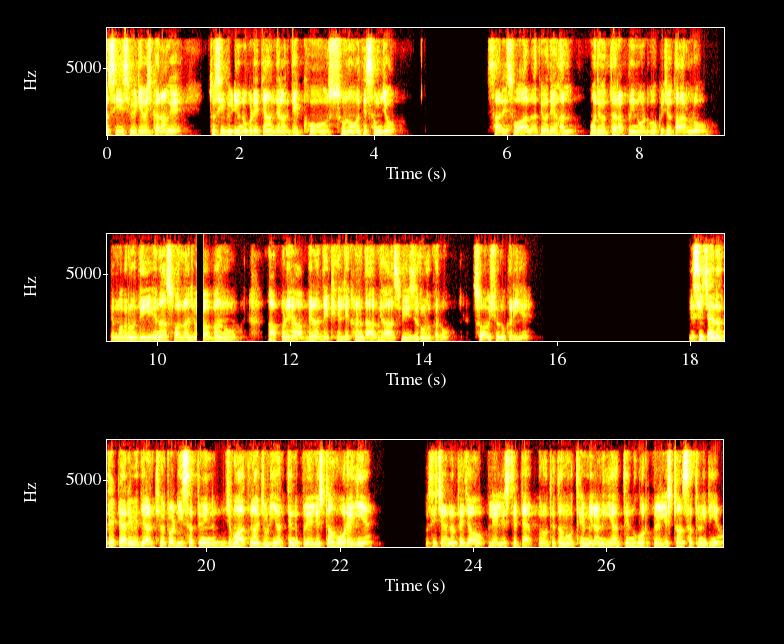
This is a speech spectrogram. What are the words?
ਅਸੀਂ ਇਸ ਵੀਡੀਓ ਵਿੱਚ ਕਰਾਂਗੇ। ਤੁਸੀਂ ਵੀਡੀਓ ਨੂੰ ਬੜੇ ਧਿਆਨ ਦੇ ਨਾਲ ਦੇਖੋ, ਸੁਣੋ ਅਤੇ ਸਮਝੋ। ਸਾਰੇ ਸਵਾਲ ਅਤੇ ਉਹਦੇ ਹੱਲ, ਉਹਦੇ ਉੱਤਰ ਆਪਣੀ ਨੋਟਬੁੱਕ ਵਿੱਚ ਉਤਾਰ ਲਓ। ਤੇ ਮਗਰੋਂ ਦੀ ਇਹਨਾਂ ਸਵਾਲਾਂ ਜਵਾਬਾਂ ਨੂੰ ਆਪਣੇ ਆਪ ਬਿਨਾਂ ਦੇਖੇ ਲਿਖਣ ਦਾ ਅਭਿਆਸ ਵੀ ਜ਼ਰੂਰ ਕਰੋ। ਸੋ ਆਓ ਸ਼ੁਰੂ ਕਰੀਏ। ਇਸੇ ਚੈਨਲ ਤੇ ਪਿਆਰੇ ਵਿਦਿਆਰਥੀਓ, ਤੁਹਾਡੀ 7ਵੀਂ ਜਮਾਤ ਨਾਲ ਜੁੜੀਆਂ ਤਿੰਨ ਪਲੇਲਿਸਟਾਂ ਹੋ ਰਹੀਆਂ। ਤੁਸੀਂ ਚੈਨਲ ਤੇ ਜਾਓ, ਪਲੇਲਿਸਟ ਤੇ ਟੈਪ ਕਰੋ ਤੇ ਤੁਹਾਨੂੰ ਉੱਥੇ ਮਿਲਣਗੀਆਂ ਤਿੰਨ ਹੋਰ ਪਲੇਲਿਸਟਾਂ 7ਵੀਂ ਦੀਆਂ।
